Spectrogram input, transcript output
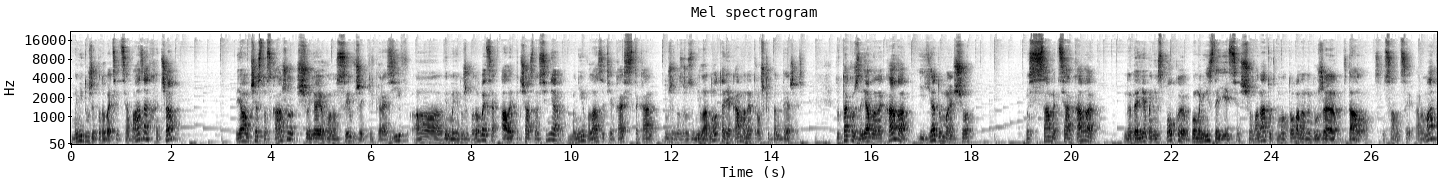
мені дуже подобається ця база, хоча я вам чесно скажу, що я його носив вже кілька разів. Він мені дуже подобається, але під час носіння мені вилазить якась така дуже незрозуміла нота, яка мене трошки бентежить. Тут також заявлена кава, і я думаю, що ось саме ця кава не дає мені спокою, бо мені здається, що вона тут вмонтована не дуже вдало. Саме цей аромат.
